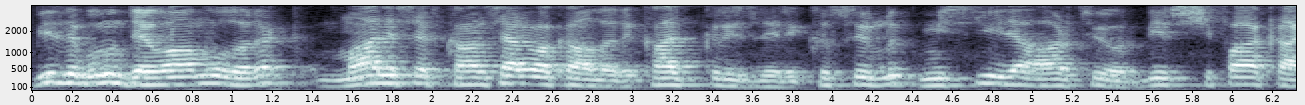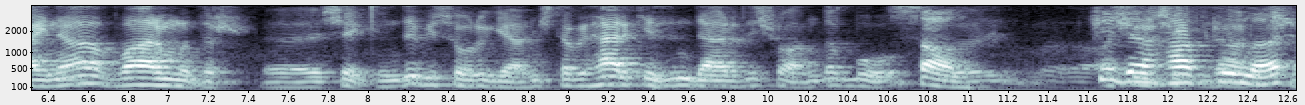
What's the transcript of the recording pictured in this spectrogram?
Bir de bunun devamı olarak maalesef kanser vakaları, kalp krizleri, kısırlık misliyle artıyor. Bir şifa kaynağı var mıdır? E, şeklinde bir soru gelmiş. Tabii herkesin derdi şu anda bu. Sağlık. E, Ki de haklılar.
